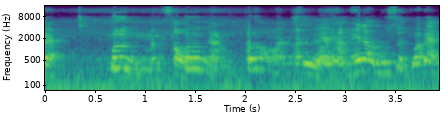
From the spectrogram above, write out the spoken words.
แบบปึ้งมันส่งปึ้งกันปึ้งมันมันสวยเลยทำให้เรารู้สึกว่าแบบ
